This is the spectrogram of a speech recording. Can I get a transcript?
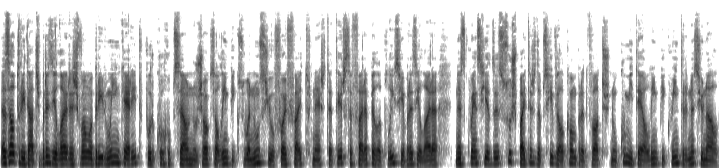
As autoridades brasileiras vão abrir um inquérito por corrupção nos Jogos Olímpicos. O anúncio foi feito nesta terça-feira pela Polícia Brasileira na sequência de suspeitas da possível compra de votos no Comitê Olímpico Internacional.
